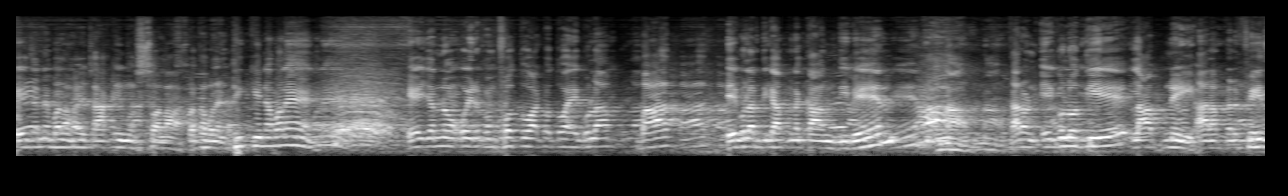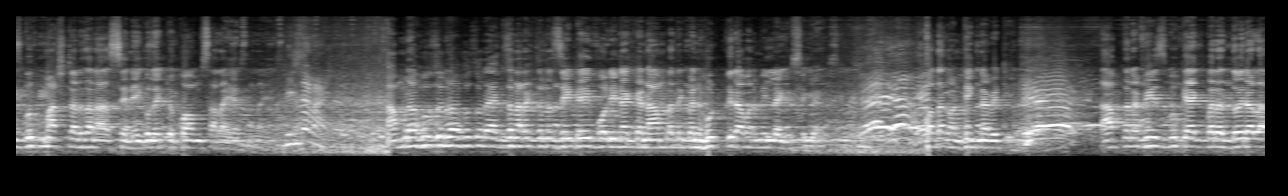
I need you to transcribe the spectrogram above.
এই জন্য বলা হয় চাকিমুসলা কথা বলেন, ঠিক কিনা বলেন? এই জন্য ওই রকম ফতোয়া টতোয়া এগুলা বাদ, এগুলার দিকে আপনারা কান দিবেন না। কারণ এগুলো দিয়ে লাভ নেই। আর আপনার ফেসবুক মাস্টার যারা আছেন, এগুলো একটু কম চালাইয়েন আমরা হুজুররা হুজুর, একজন আরেকজনের যেটাই বলি না কেন, আমরা দেখবেন হুট করে আবার মিল গেছে কথা কন, ঠিক না বেটি? আপনারা ফেসবুকে একবারে দৈরালা,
